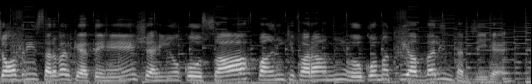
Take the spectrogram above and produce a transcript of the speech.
چودھری سرور کہتے ہیں، شہریوں کو صاف پانی کی فراہمی حکومت کی اولین ترجیح ہے۔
